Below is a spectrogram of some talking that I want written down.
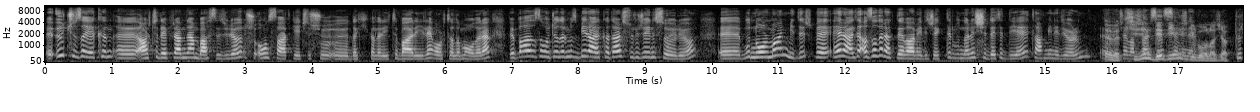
E, 300'e yakın e, artçı depremden bahsediliyor. Şu 10 saat geçti şu e, dakikalar itibariyle ortalama olarak. Ve bazı hocalarımız bir ay kadar süreceğini söylüyor. E, Bu normal midir ve herhalde azalarak devam edecektir bunların şiddeti diye tahmin ediyorum. Evet sizin dediğiniz sevinirim. gibi olacaktır.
